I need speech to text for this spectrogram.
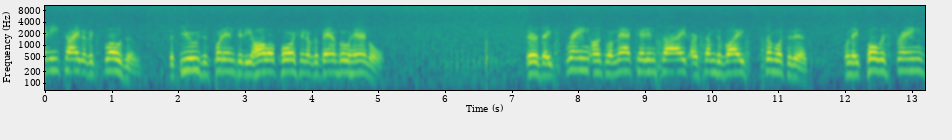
any type of explosive. The fuse is put into the hollow portion of the bamboo handle. There's a spring onto a match head inside or some device similar to this. When they pull the string,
